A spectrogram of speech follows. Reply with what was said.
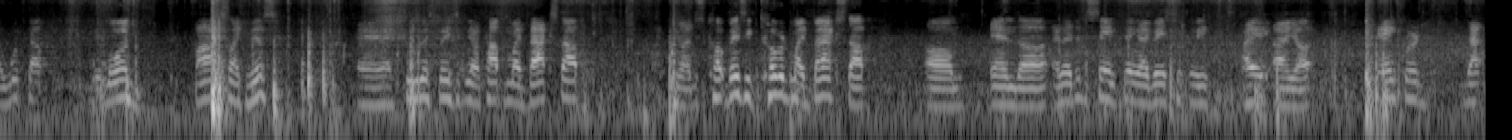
I whipped out a large box like this, and I threw this basically on top of my backstop. You know, I just co basically covered my backstop, um, and uh, and I did the same thing. I basically I, I uh, anchored that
